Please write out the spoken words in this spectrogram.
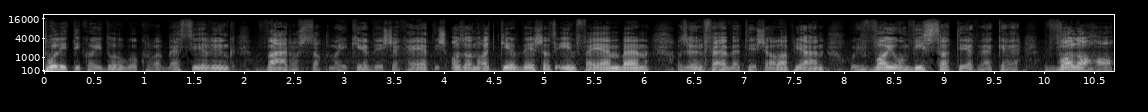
politikai dolgokról beszélünk, város szakmai kérdések helyett, és az a nagy kérdés az én fejemben, az ön felvetése alapján, hogy vajon visszatérnek-e valaha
